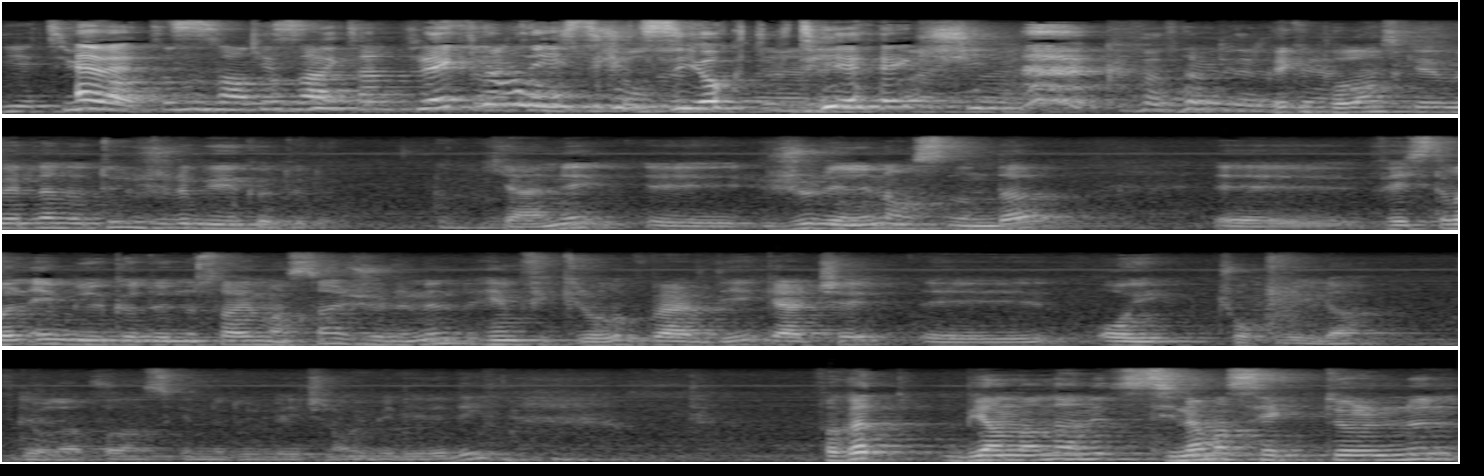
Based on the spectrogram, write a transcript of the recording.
diye tweet Evet, attığınız anda zaten Reklamın iyisi yoktur yani. diyerek Aynen kapatabiliriz. Peki yani. Polanski'ye verilen ödül jüri büyük ödülü. Yani e, jürinin aslında e, festivalin en büyük ödülünü saymazsan jürinin hem fikri olup verdiği gerçi e, oy çokluğuyla diyorlar Polanski'nin ödülü için oy birliğiyle değil. Fakat bir yandan da hani sinema sektörünün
